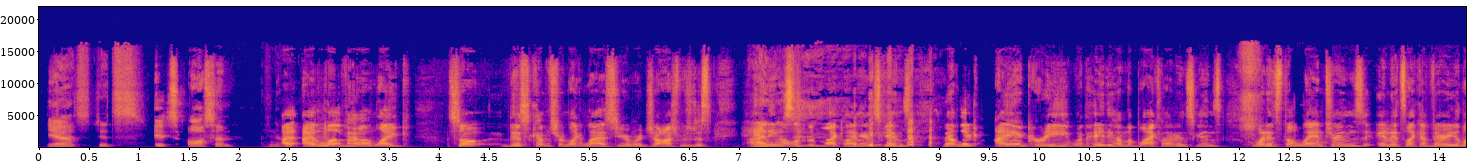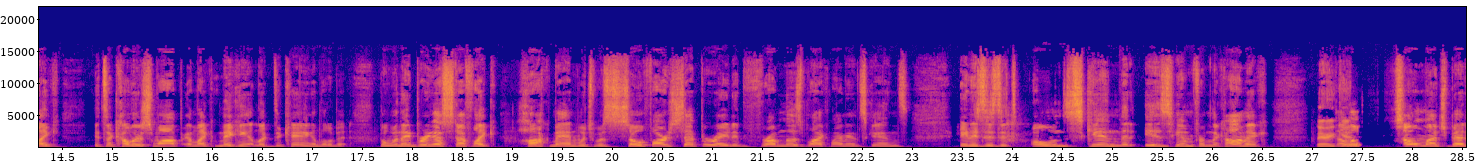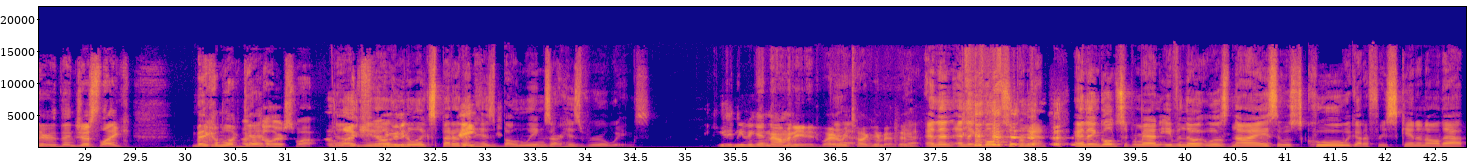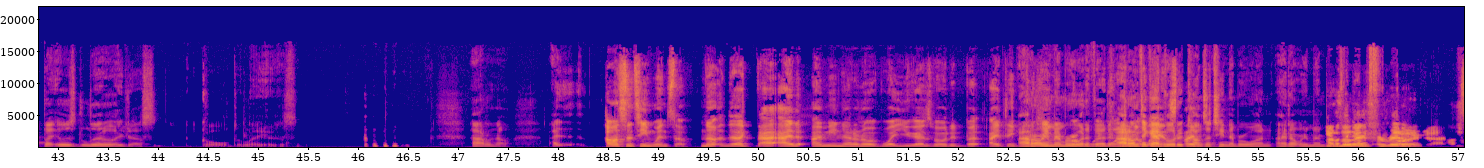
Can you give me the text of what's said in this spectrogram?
Yeah, it's it's it's awesome. no. I, I love how like. So this comes from like last year where Josh was just hating was- all of the Black Lantern skins. now, like I agree with hating on the Black Lantern skins when it's the lanterns and it's like a very like it's a color swap and like making it look decaying a little bit. But when they bring us stuff like Hawkman, which was so far separated from those Black Lantern skins, and is, is its own skin that is him from the comic, Very that good. looks so much better than just like make him look A dead. color swap. No, like, you know, you know what looks better Hey. than his bone wings are his real wings. He didn't even get nominated. Why are we talking about him? Yeah, and then and then Gold Superman, and then Gold Superman. Even though it was nice, it was cool. We got a free skin and all that, but it was literally just gold. Like, it just, I don't know. Constantine wins though. No, like I, I, I mean, I don't know what you guys voted, but I think I don't remember what I voted. I don't think I voted. Constantine number one. I don't remember. I voted I for Riddler,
